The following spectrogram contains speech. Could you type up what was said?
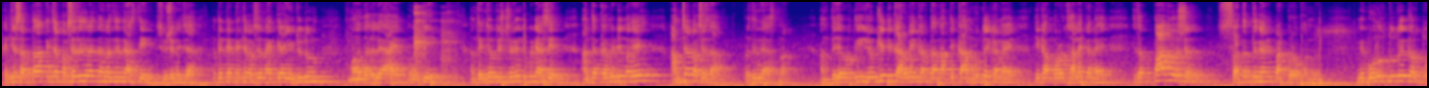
त्यांची सत्ता त्यांच्या पक्षाचे जर असतील शिवसेनेच्या तर ते त्या- त्यांच्या पक्षाच्या नाहीत. त्या युतीतून झालेल्या आहेत होती आणि त्यांच्यावरती स्टेअरिंग कमिटी असेल आणि त्या कमिटीमध्ये आमच्या पक्षाचा प्रतिनिधी असणार. आणि त्याच्यावरती योग्य ती कारवाई करताना ते काम होतं आहे का नाही ते काम बरोबर झालं आहे का नाही याचं पाच वर्ष सातत्याने आम्ही पाठपुरावा करून मी बोलतो ते करतो.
